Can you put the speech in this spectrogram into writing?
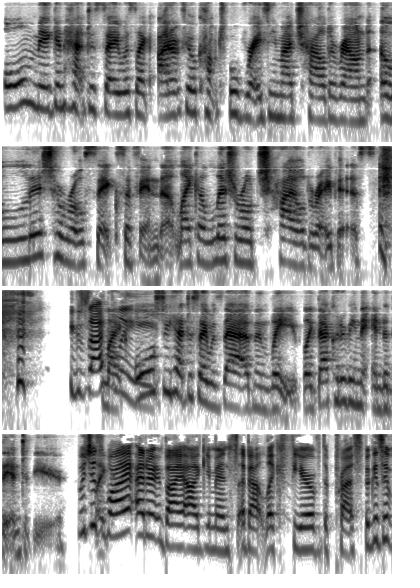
all Meghan had to say was like, "I don't feel comfortable raising my child around a literal sex offender, like a literal child rapist." exactly. like all she had to say was that, and then leave. Like that could have been the end of the interview. Which is Like- why I don't buy arguments about like fear of the press because if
